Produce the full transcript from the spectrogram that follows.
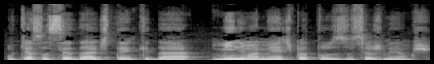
o que a sociedade tem que dar minimamente para todos os seus membros.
